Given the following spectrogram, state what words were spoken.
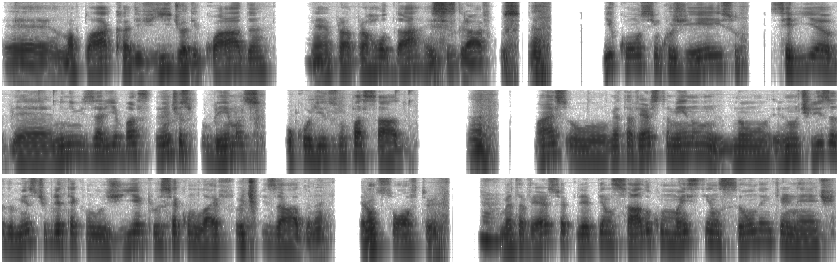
é, uma placa de vídeo adequada né, uhum. para rodar esses gráficos. Né? E com o 5G, isso seria é, minimizaria bastante os problemas ocorridos no passado. Né? Mas o metaverso também não, não, ele não utiliza do mesmo tipo de tecnologia que o Second Life foi utilizado, né? Era um software. Uhum. O metaverso é, é, pensado como uma extensão da internet.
